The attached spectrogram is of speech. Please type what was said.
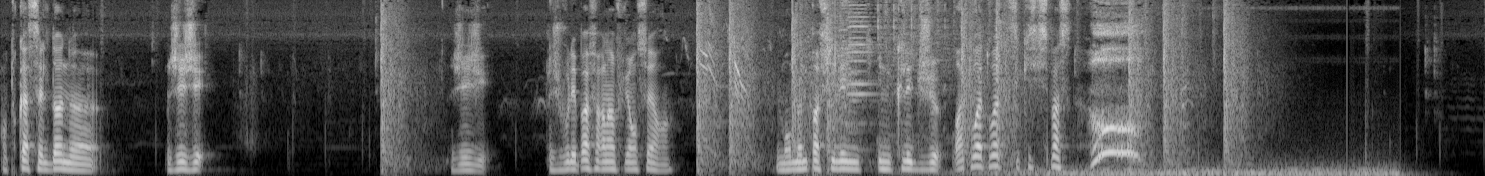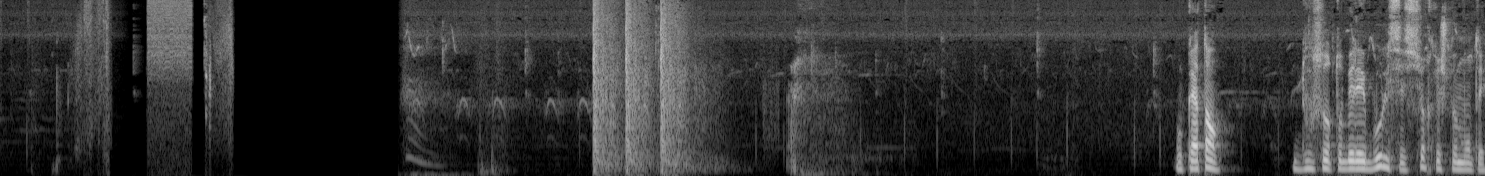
En tout cas, Seldon, euh, GG. GG. Je voulais pas faire l'influenceur. hein. Ils m'ont même pas filé une, clé de jeu. What, what, what? C'est- Qu'est-ce qui se passe? Oh Donc attends. D'où sont tombées les boules, c'est sûr que je peux monter.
